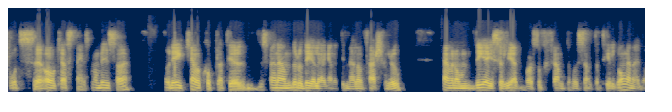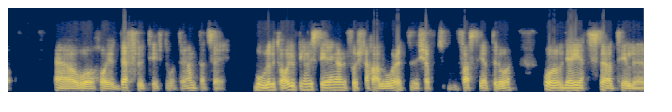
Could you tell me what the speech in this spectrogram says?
trots eh, avkastning som man visar. Och det kan vara kopplat till, som jag nämnde, då delägandet i Mellan Fashion Group, även om det isolerat bara står för 15 procent av tillgångarna idag eh, och har ju definitivt återhämtat sig. Bolaget har gjort investeringar under första halvåret, köpt fastigheter då och det har gett stöd till eh,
